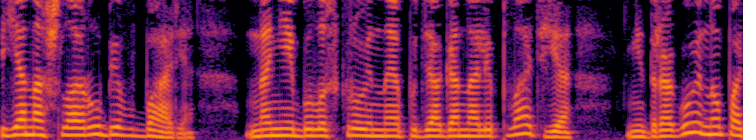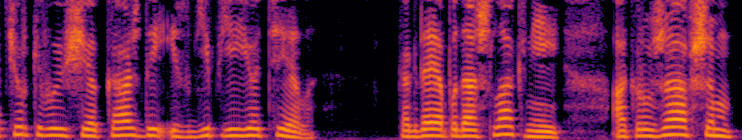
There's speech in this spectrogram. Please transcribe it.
Я нашла Руби в баре. На ней было скроенное по диагонали платье, недорогое, но подчеркивающее каждый изгиб ее тела. Когда я подошла к ней, окружавшим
